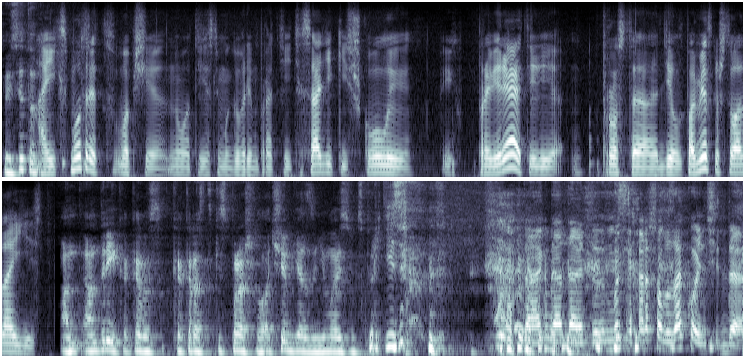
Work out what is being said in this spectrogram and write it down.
То есть это... А их смотрят вообще, ну вот если мы говорим про эти садики, школы, их проверяют или просто делают пометку, что она есть? Ан- Андрей как раз, как раз таки спрашивал, а чем я занимаюсь в экспертизе? Так, да, да, это мысль хорошо бы закончить, да.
